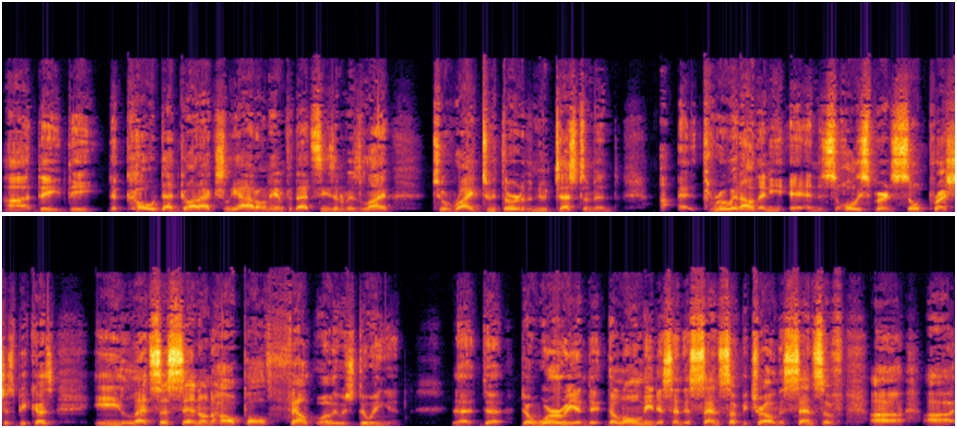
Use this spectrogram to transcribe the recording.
Uh, the, the, the code that God actually had on him for that season of his life to write two thirds of the New Testament uh, threw it out and he, and the Holy Spirit is so precious because he lets us in on how Paul felt while he was doing it the, the, the worry and the, the, loneliness and the sense of betrayal and the sense of, uh, uh,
